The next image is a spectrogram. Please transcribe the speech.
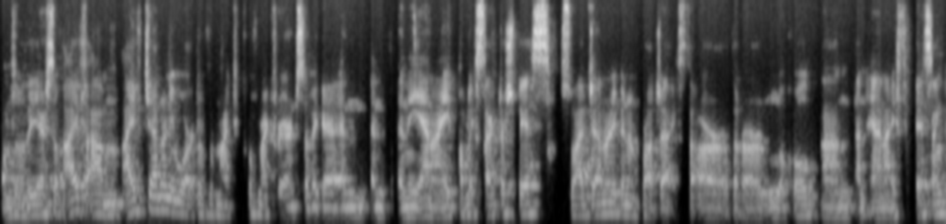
ones over the years. So I've um I've generally worked over my over my career in Civica in, in, in the NI public sector space. So I've generally been in projects that are that are local and, and NI facing,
